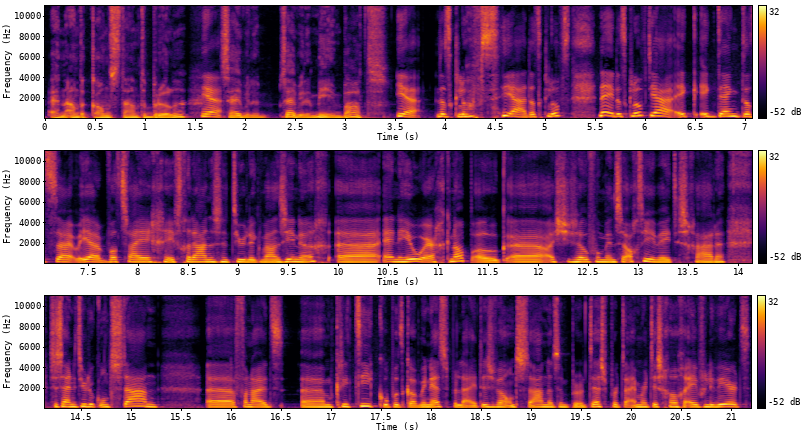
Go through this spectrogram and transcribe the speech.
en aan de kant staan te brullen. Ja. Zij, willen, zij willen mee in bad. Ja, dat klopt. Ja, dat klopt. Nee, dat klopt. Ja, ik, ik denk dat zij, ja, wat zij heeft gedaan is natuurlijk waanzinnig. Uh, en heel erg knap ook. Uh, als je zoveel mensen achter je weet te scharen. Ze zijn natuurlijk ontstaan uh, vanuit um, kritiek op het kabinetsbeleid. Dus wel ontstaan uit een protestpartij. Maar het is gewoon geëvalueerd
